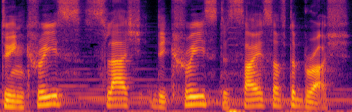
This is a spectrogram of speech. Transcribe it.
to increase slash decrease the size of the brush.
